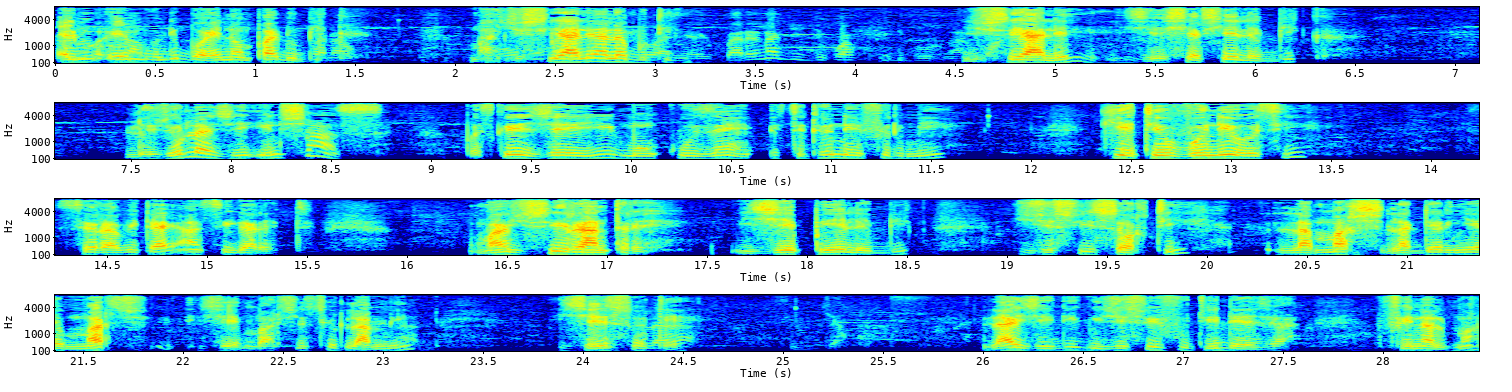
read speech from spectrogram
elles, m'ont dit, bon, elles n'ont pas de bic. Moi, je suis allé à la boutique. Je suis allé, j'ai cherché les bics. Le jour-là, j'ai eu une chance. Parce que j'ai eu mon cousin, c'était un infirmier, qui était venu aussi se ravitailler en cigarette. Moi, je suis rentré, j'ai payé les bics, je suis sorti, la marche, la dernière marche, j'ai marché sur la mine, j'ai sauté. Là, j'ai dit que je suis foutu déjà. Finalement,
